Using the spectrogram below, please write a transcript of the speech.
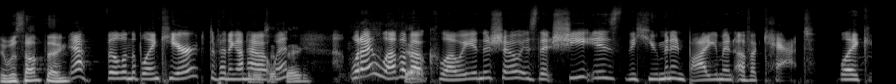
it was something. Yeah, fill in the blank here, depending on how Here's it went. thing. What I love Yeah. about Chloe in the show is that she is the human embodiment of a cat. Like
